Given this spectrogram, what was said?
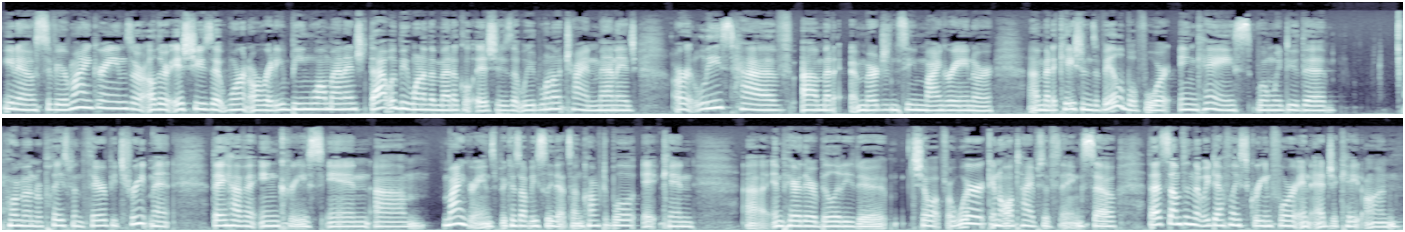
you know, severe migraines or other issues that weren't already being well managed, that would be one of the medical issues that we'd want to try and manage, or at least have uh, med- emergency migraine or uh, medications available for in case when we do the hormone replacement therapy treatment, they have an increase in um, migraines because obviously that's uncomfortable. It can uh, impair their ability to show up for work and all types of things. So that's something that we definitely screen for and educate on.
